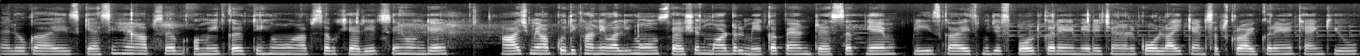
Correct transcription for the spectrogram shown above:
Hello guys, कैसे हैं आप सब? उम्मीद करती हूँ आप सब खैरियत से होंगे। आज मैं आपको दिखाने वाली हूँ fashion model, makeup and dress up game. Please guys, मुझे सपोर्ट करें, मेरे चैनल को लाइक एंड सब्सक्राइब करें। Thank you.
